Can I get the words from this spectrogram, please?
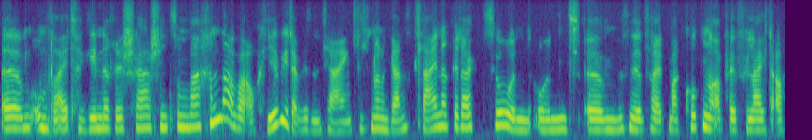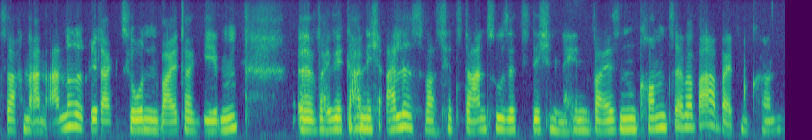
ähm, um weitergehende Recherchen zu machen. Aber auch hier wieder, wir sind ja eigentlich nur eine ganz kleine Redaktion und ähm, müssen jetzt halt mal gucken, ob wir vielleicht auch Sachen an andere Redaktionen weitergeben, äh, weil wir gar nicht alles, was jetzt da an zusätzlichen Hinweisen kommt, selber bearbeiten können.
